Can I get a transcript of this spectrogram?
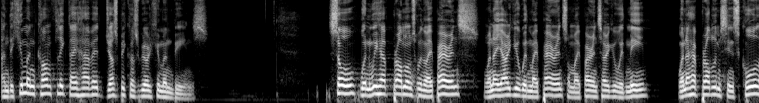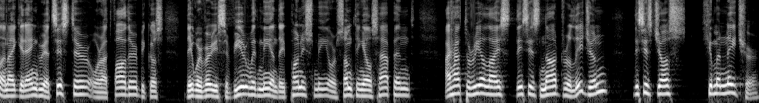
And the human conflict, I have it just because we are human beings. So, when we have problems with my parents, when I argue with my parents or my parents argue with me, when I have problems in school and I get angry at sister or at father because they were very severe with me and they punished me or something else happened, I have to realize this is not religion, this is just human nature.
